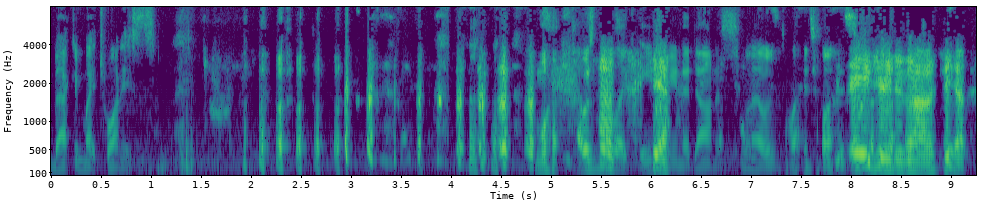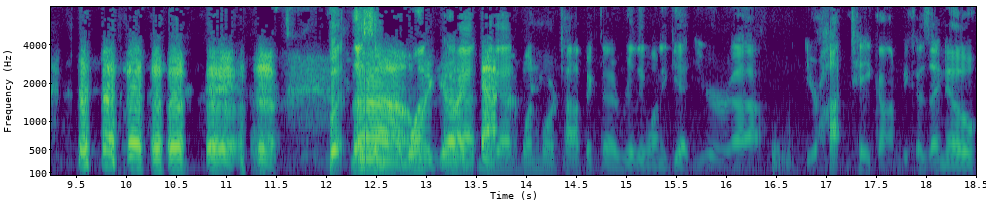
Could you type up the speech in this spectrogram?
back in my 20s. more, I was more like Yeah. Adrian Adonis when I was my 20s. Adrian Adonis, yeah. But listen, Oh, one, I, got, yeah. I got one more topic that I really want to get your uh, your hot take on because I know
